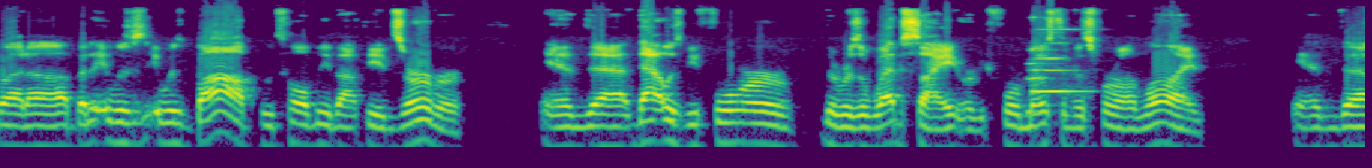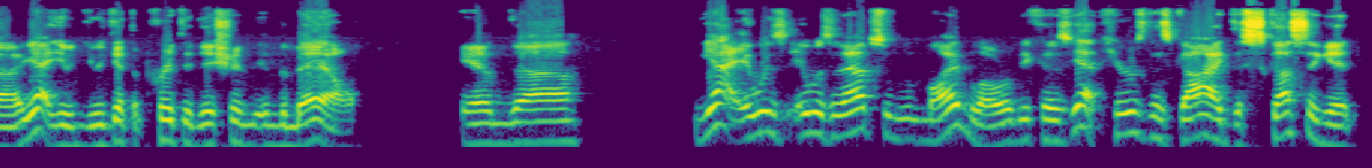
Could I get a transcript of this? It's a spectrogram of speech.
But uh, but it was it was Bob who told me about the Observer, and uh, that was before there was a website or before most of us were online. And uh, yeah, you you would get the print edition in the mail, and uh, yeah, it was it was an absolute mind blower because yeah, here's this guy discussing it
